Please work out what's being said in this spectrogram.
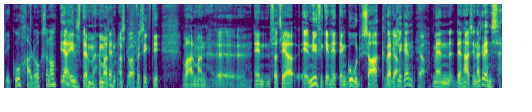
Riku, har du också någonting? Jag instämmer, man, man ska vara försiktig var man... eh, en, så att säga, nyfikenhet är en god sak, verkligen, Ja, ja. men den har sina gränser.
